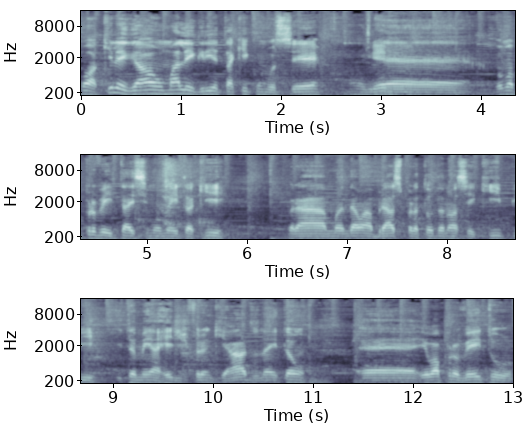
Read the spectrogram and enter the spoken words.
Ó, que legal, uma alegria estar aqui com você. Alegria É, vamos aproveitar esse momento aqui para mandar um abraço para toda a nossa equipe e também a rede de franqueados, né? Então, é, eu aproveito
